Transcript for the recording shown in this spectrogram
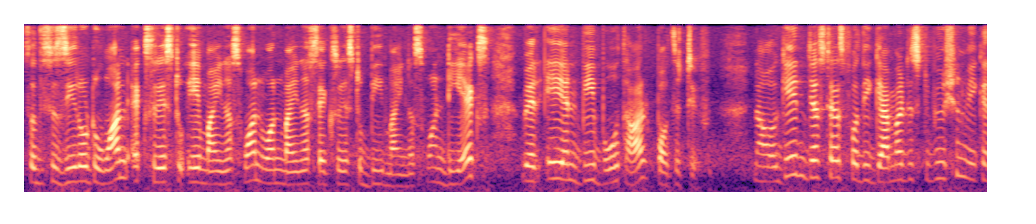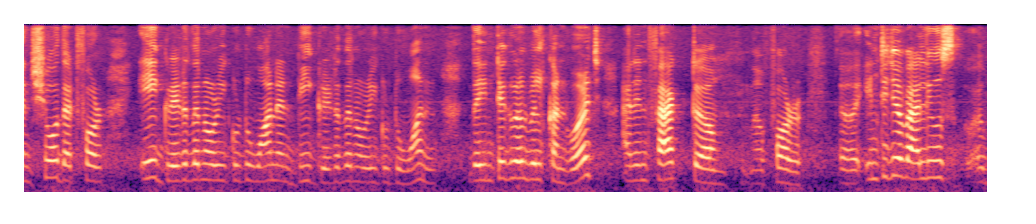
So, this is 0 to 1 x raised to a minus 1 1 minus x raised to b minus 1 dx, where a and b both are positive. Now, again just as for the gamma distribution, we can show that for a greater than or equal to 1 and b greater than or equal to 1, the integral will converge and in fact, um, for uh, integer values um,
